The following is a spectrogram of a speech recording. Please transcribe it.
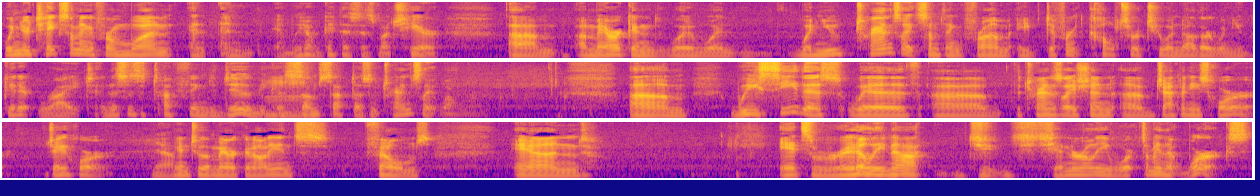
when you take something from one, and and, and we don't get this as much here. Um, American when when when you translate something from a different culture to another, when you get it right, and this is a tough thing to do because some stuff doesn't translate well. Um, we see this with uh, the translation of Japanese horror, J horror, Yeah. into American audience films, and it's really not g- generally wor- something that works.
